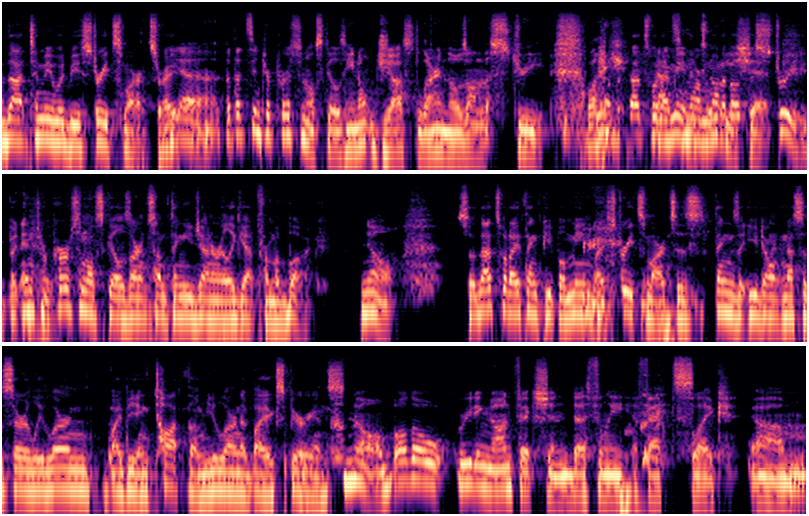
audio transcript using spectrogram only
That to me would be street smarts, right? yeah, but that's interpersonal skills. You don't just learn those on the street. Like Yeah, but that's what I mean. It's not about shit. the street, but interpersonal skills aren't something you generally get from a book. No, So that's what I think people mean by street smarts is things that you don't necessarily learn by being taught them. You learn it by experience. No, although reading nonfiction definitely affects like um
